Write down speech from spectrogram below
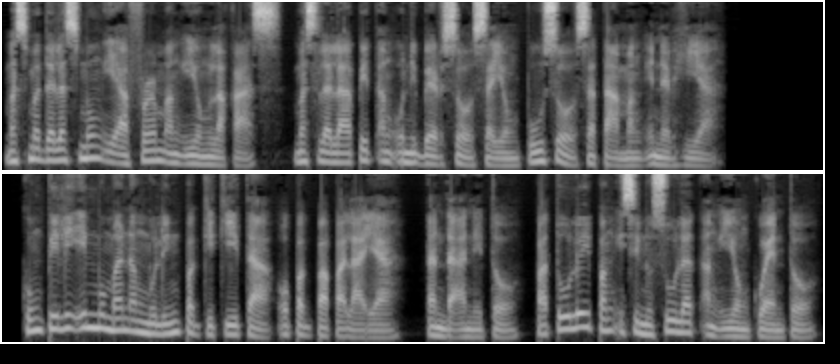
Mas madalas mong i-affirm ang iyong lakas, mas lalapit ang universo sa iyong puso sa tamang enerhiya. Kung piliin mo man ang muling pagkikita o pagpapalaya, tandaan ito, patuloy pang isinusulat ang iyong kwento,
